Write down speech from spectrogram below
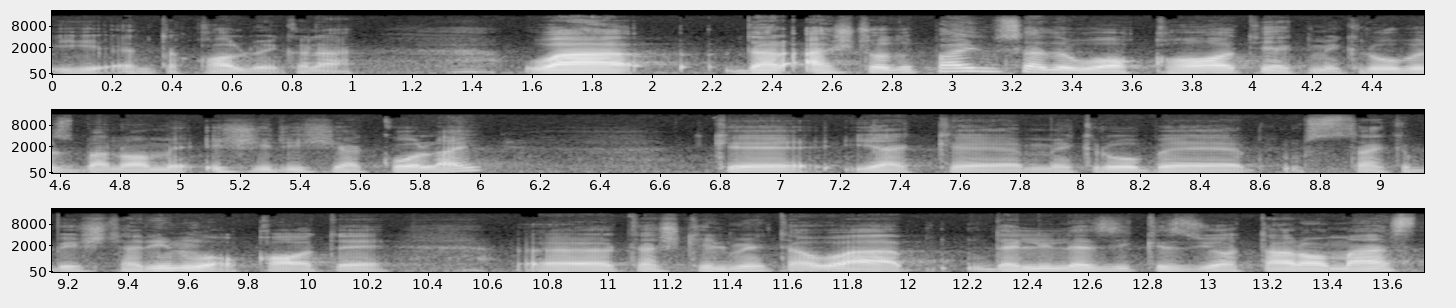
انتقال می‌کنه. و در 85 صد واقعات یک میکروب به نام اشیریشیا کولای که یک میکروب است که بیشترین واقعات تشکیل میده و دلیل از که زیادتر هم است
